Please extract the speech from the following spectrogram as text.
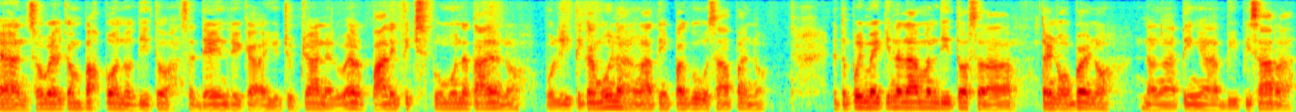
Ayan, so welcome back po no dito sa Denrica YouTube channel. Well, politics po muna tayo no. Politika muna ang ating pag-uusapan no. Ito po may kinalaman dito sa turnover no ng ating ah, BP Sara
